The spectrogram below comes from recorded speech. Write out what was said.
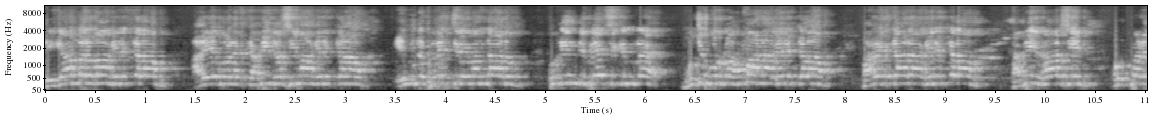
திகாம்பரமாக இருக்கலாம் அதே போல கவி ரசிமாக இருக்கலாம். எந்த பிரச்சனை வந்தாலும் துணிந்து பேசுகின்ற முஜிபுர் ரஹ்மானாக இருக்கலாம் மறைக்காராக இருக்கலாம். கபீர் ஹாசிம் உட்பட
